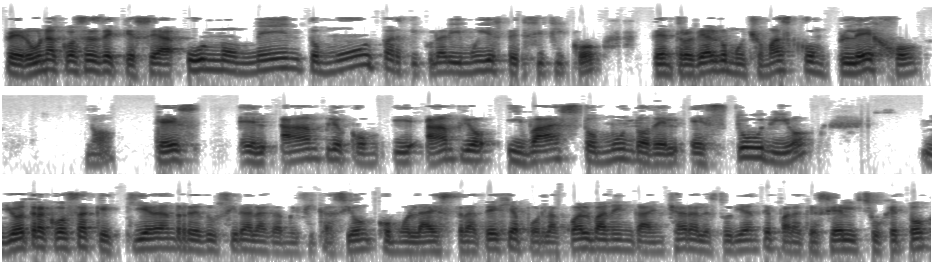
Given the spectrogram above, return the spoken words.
pero una cosa es de que sea un momento muy particular y muy específico dentro de algo mucho más complejo, ¿no? Que es el amplio amplio y vasto mundo del estudio y otra cosa que quieran reducir a la gamificación como la estrategia por la cual van a enganchar al estudiante para que sea el sujeto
